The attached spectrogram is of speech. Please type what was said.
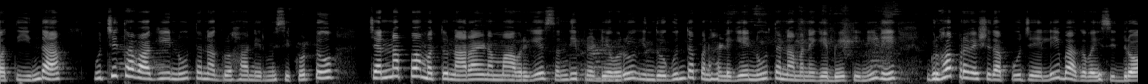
ವತಿಯಿಂದ ಉಚಿತವಾಗಿ ನೂತನ ಗೃಹ ನಿರ್ಮಿಸಿಕೊಟ್ಟು ಚೆನ್ನಪ್ಪ ಮತ್ತು ನಾರಾಯಣಮ್ಮ ಅವರಿಗೆ ಸಂದೀಪ್ ರೆಡ್ಡಿ ಅವರು ಇಂದು ಗುಂತಪನಹಳ್ಳಿಗೆ ನೂತನ ಮನೆಗೆ ಭೇಟಿ ನೀಡಿ ಗೃಹ ಪ್ರವೇಶದ ಪೂಜೆಯಲ್ಲಿ ಭಾಗವಹಿಸಿದ್ರು.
